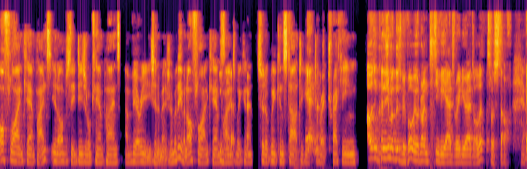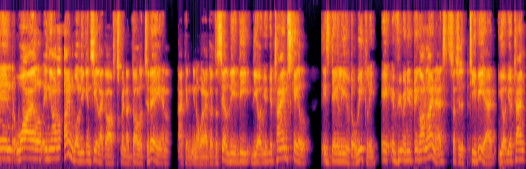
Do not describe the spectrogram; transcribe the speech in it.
offline campaigns, you know, obviously digital campaigns are very easy to measure, but even offline campaigns, we can sort of, we can start to get yeah. direct tracking. I was in consumer goods before. We would run TV ads, radio ads, all that sort of stuff. Yeah. And while in the online world, you can see like, oh, I spent a dollar today and I can, you know, what I got to sell, the, the, the, your, your time scale is daily or weekly. If you, when you're doing online ads, such as a TV ad, your, your time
